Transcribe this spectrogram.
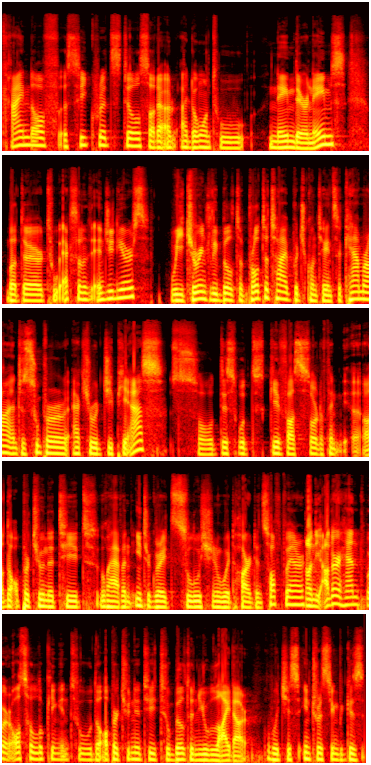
kind of a secret still, so that I don't want to name their names, but they're two excellent engineers we currently built a prototype which contains a camera and a super accurate GPS. So this would give us sort of an, uh, the opportunity to have an integrated solution with hard and software. On the other hand, we're also looking into the opportunity to build a new LiDAR, which is interesting because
